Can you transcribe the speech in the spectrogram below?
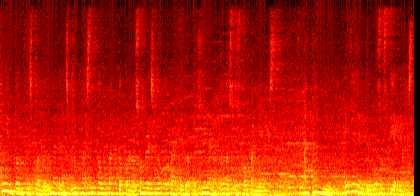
Fue entonces cuando una de las brujas hizo un pacto con los hombres lobo para que protegieran a todas sus compañeras. A cambio, ella le entregó piernas.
